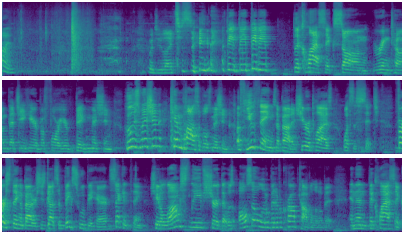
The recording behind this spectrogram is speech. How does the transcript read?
Time. would you like to see? Beep beep beep beep. The classic song ringtone that you hear before your big mission. Whose mission? Kim Possible's mission. A few things about it. She replies, What's the sitch? First thing about her, she's got some big swoopy hair. Second thing, she had a long sleeve shirt that was also a little bit of a crop top, a little bit. And then the classic,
